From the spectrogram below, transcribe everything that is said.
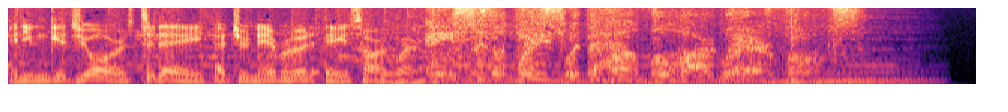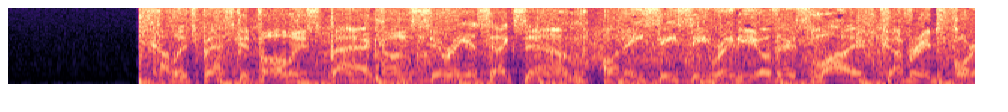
And you can get yours today at your neighborhood Ace Hardware. Ace is a place with helpful hardware, folks. College basketball is back on Sirius XM. On ACC Radio, there's live coverage for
